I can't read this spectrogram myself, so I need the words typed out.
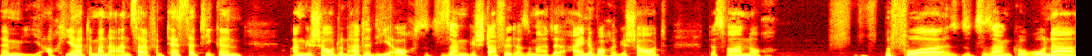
Ähm, auch hier hatte man eine Anzahl von Testartikeln angeschaut und hatte die auch sozusagen gestaffelt. Also man hatte eine Woche geschaut, das war noch bevor sozusagen Corona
